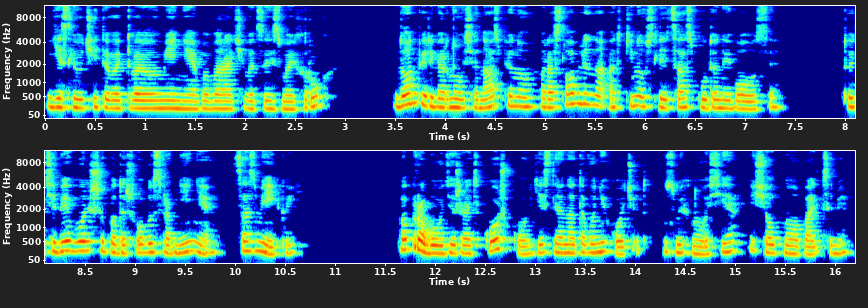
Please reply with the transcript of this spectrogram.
Если учитывать твое умение выворачиваться из моих рук... Дон перевернулся на спину, расслабленно откинув с лица спутанные волосы то тебе больше подошло бы сравнение со змейкой. Попробуй удержать кошку, если она того не хочет, усмехнулась я и щелкнула пальцами.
